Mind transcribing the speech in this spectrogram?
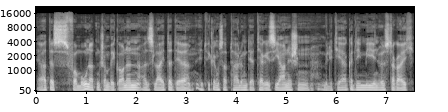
Er hat das vor Monaten schon begonnen als Leiter der Entwicklungsabteilung der Theresianischen Militärakademie in Österreich.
